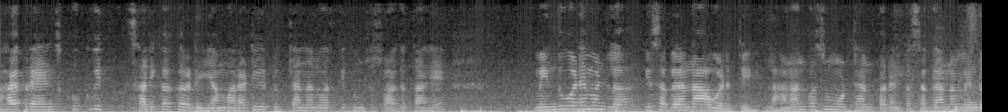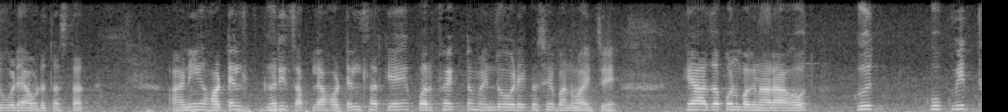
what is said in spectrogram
Hi friends cook with Sarika Karade या मराठी यूट्यूब चॅनलवरती तुमचं स्वागत आहे. मेंदू वडे म्हटलं की सगळ्यांना आवडते. लहानांपासून मोठ्यांपर्यंत सगळ्यांना मेंदूवडे आवडत असतात. आणि हॉटेल घरीच आपल्या हॉटेलसारखे परफेक्ट मेंदूवडे कसे बनवायचे हे आज आपण बघणार आहोत. Cook cook with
